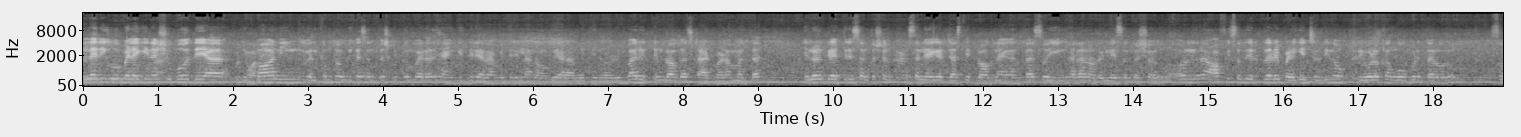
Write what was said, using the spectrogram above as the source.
ಎಲ್ಲರಿಗೂ ಬೆಳಗಿನ ಶುಭೋದಯ. Good morning welcome to Ambika Santosh ಕುಟುಂಬ. ಎಲ್ಲರೂ ಹೆಂಗಿದ್ದೀರಿ? ಆರಾಮಿದ್ದೀರಿಲ್ಲ? ನಾವು ಭೀ ಆರಾಮಿದ್ದೀರಿ ನೋಡಿರಿ. ಬರ್ರಿ ಇವತ್ತಿನ ಬ್ಲಾಗ ಸ್ಟಾರ್ಟ್ ಅಂತ. ಎಲ್ಲರೂ ಕೇಳ್ತೀರಿ, ಸಂತೋಷ್ ಅವ್ರು ಕಾಣಿಸಲ್ಲ ಆಗ್ಯಾರ ಜಾಸ್ತಿ ಬ್ಲಾಗ್ನಾಗ ಅಂತ. ಸೊ ಈಗ ಹರ ನೋಡ್ರಿ ಇಲ್ಲಿ ಸಂತೋಷ್ ಅವರು. ಅವ್ರ ಆಫೀಸ್ ಅದು ಇರ್ತಾರೆ, ಬೆಳಗ್ಗೆ ಜಲ್ದಿನೂ ಹೋಗ್ತಾರೆ. ಏಳಕ್ಕೆ ಹಂಗೆ ಹೋಗ್ಬಿಡ್ತಾರೆ ಅವರು. ಸೊ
